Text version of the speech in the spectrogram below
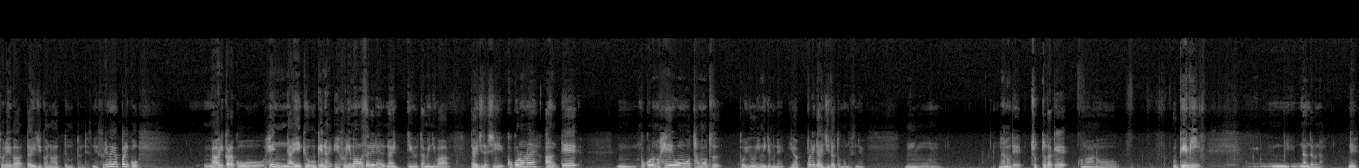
それが大事かなって思ったんですね。それがやっぱりこう、周りからこう、変な影響を受けない、え振り回されないっていうためには大事だし、心のね、安定、うん、心の平穏を保つという意味でもね、やっぱり大事だと思うんですね。うん。なので、ちょっとだけ、このあの、受け身、なんだろうな、ね、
